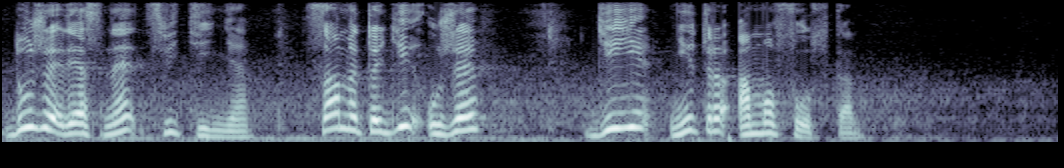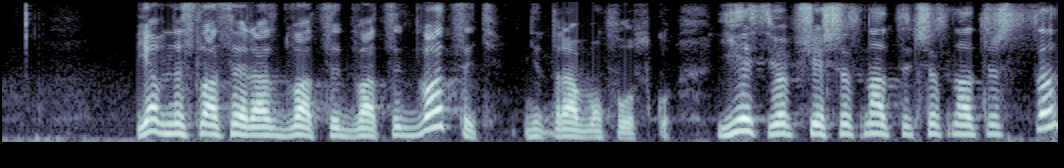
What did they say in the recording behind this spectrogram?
дуже рясне цвітіння. Саме тоді вже діє нітроамофоска. Я внесла цей раз 20-20-20 нітроамофоску. Є взагалі 16-16-16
